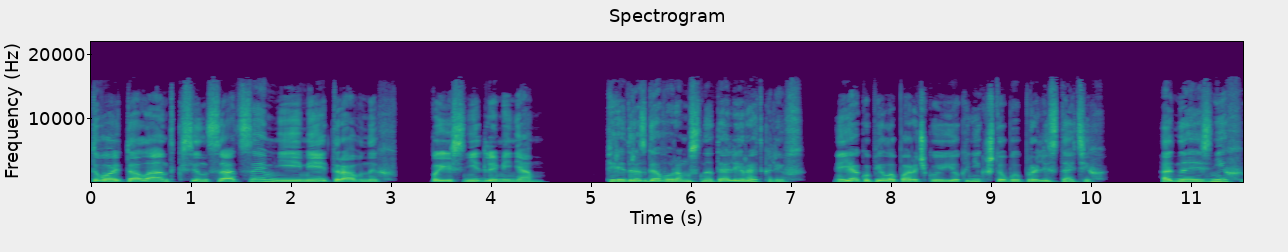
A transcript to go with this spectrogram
Твой талант к сенсациям не имеет равных. Поясни для меня. Перед разговором с Натальей Рэдклифф я купила парочку ее книг, чтобы пролистать их. Одна из них,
